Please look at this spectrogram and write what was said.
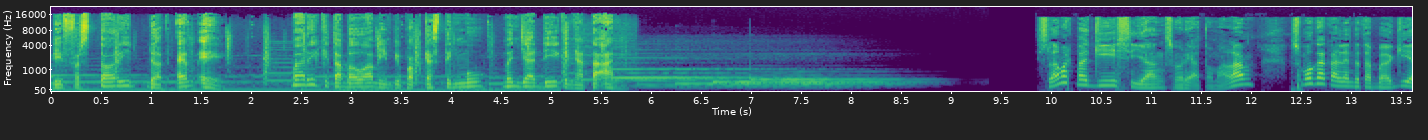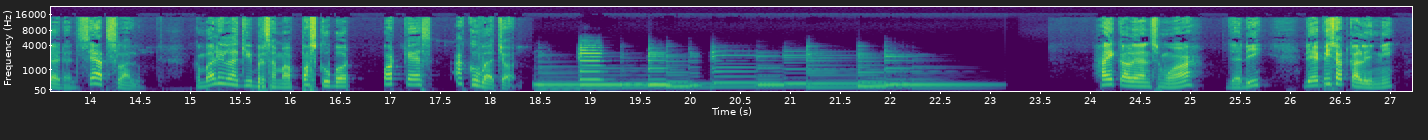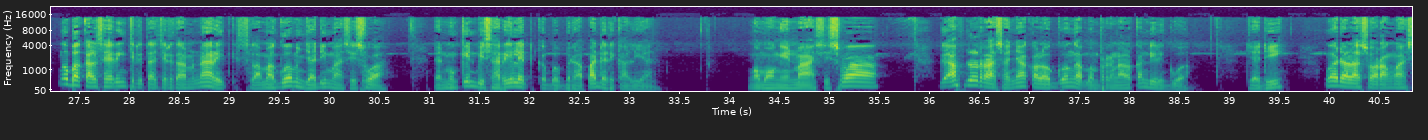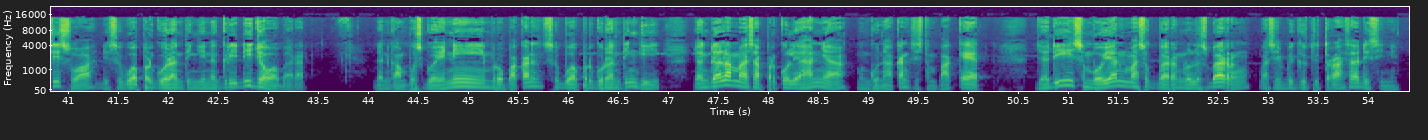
di firststory.me. Mari kita bawa mimpi podcastingmu menjadi kenyataan. Selamat pagi, siang, sore, atau malam. Semoga kalian tetap bahagia dan sehat selalu. Kembali lagi bersama Poskubot Podcast Aku Bacot. Hai kalian semua, jadi di episode kali ini gue bakal sharing cerita-cerita menarik selama gue menjadi mahasiswa dan mungkin bisa relate ke beberapa dari kalian. Ngomongin mahasiswa, gak afdol rasanya kalau gue gak memperkenalkan diri gue. Jadi, gue adalah seorang mahasiswa di sebuah perguruan tinggi negeri di Jawa Barat. Dan kampus gue ini merupakan sebuah perguruan tinggi yang dalam masa perkuliahannya menggunakan sistem paket. Jadi semboyan masuk bareng lulus bareng masih begitu terasa di sini.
